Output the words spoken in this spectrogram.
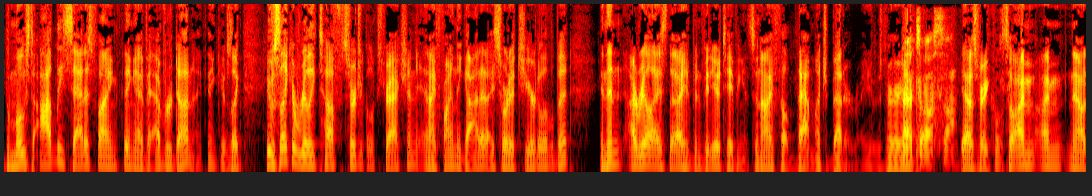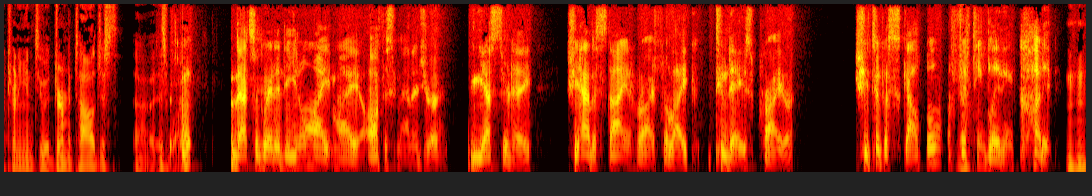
the most oddly satisfying thing I've ever done. I think it was like it was like a really tough surgical extraction, and I finally got it. I sort of cheered a little bit, and then I realized that I had been videotaping it, so now I felt that much better. Right? It was very That's awesome. yeah, it was very cool. So I'm I'm now turning into a dermatologist uh, as well. That's a great idea. You know, my my office manager yesterday, she had a sty in her eye for like two days prior. She took a scalpel, a 15 blade, and cut it Mhm.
